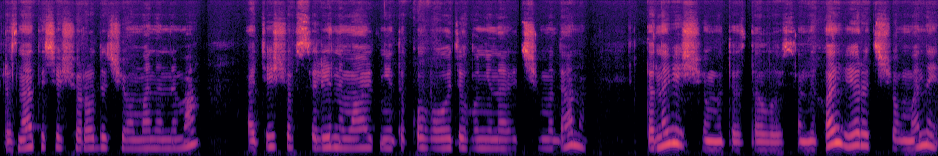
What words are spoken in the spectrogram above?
Признатися, що родичів у мене нема, а ті, що в селі не мають ні такого одягу, ні навіть чемодана? Та навіщо йому те здалося? Нехай вірить, що в мене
